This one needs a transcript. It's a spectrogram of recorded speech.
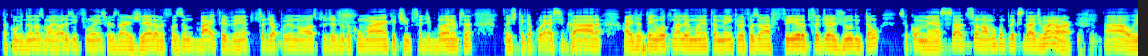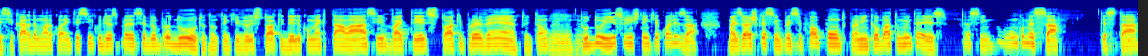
tá convidando as maiores influencers da Argélia, vai fazer um baita evento, precisa de apoio nosso, precisa de ajuda com marketing, precisa de banner, precisa... então a gente tem que esse cara. Aí já tem outro na Alemanha também que vai fazer uma feira, precisa de ajuda. Então você começa a adicionar uma complexidade maior. Uhum. Ah, esse cara demora 45 dias para receber o produto, então tem que ver o estoque dele como é que tá lá, se vai ter estoque pro evento. Então Uhum. tudo isso a gente tem que equalizar. Mas eu acho que assim, o principal ponto para mim que eu bato muito é esse. É assim, vamos começar, testar,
